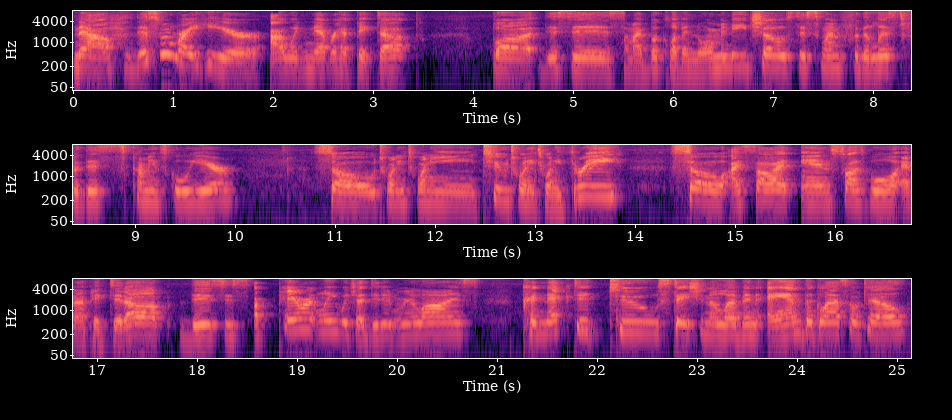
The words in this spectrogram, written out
Now, this one right here, I would never have picked up, but this is my book club in Normandy chose this one for the list for this coming school year. So 2022, 2023. So I saw it in Strasbourg and I picked it up. This is apparently, which I didn't realize, connected to Station 11 and the Glass Hotel.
